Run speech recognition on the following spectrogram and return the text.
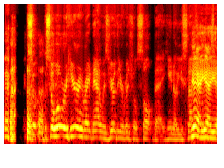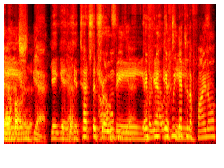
So, so what we're hearing right now is you're the original Salt Bae. You know, you snuck yeah, in yeah, with the yeah, yeah, You, you, Yeah. you touched the trophy. be- yeah. If we if we get to the final,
